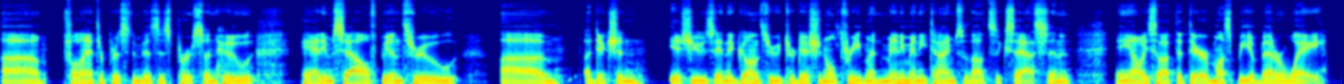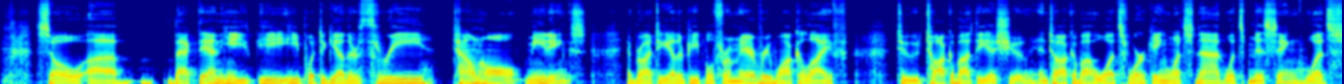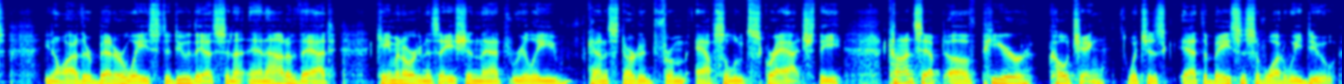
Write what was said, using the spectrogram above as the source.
uh, philanthropist and business person who had himself been through um addiction issues and had gone through traditional treatment many, many times without success. And, and he always thought that there must be a better way. So uh, back then, he, he, he put together three town hall meetings and brought together people from every walk of life to talk about the issue and talk about what's working, what's not, what's missing, what's, you know, are there better ways to do this? And, and out of that came an organization that really kind of started from absolute scratch. The concept of peer coaching, which is at the basis of what we do,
